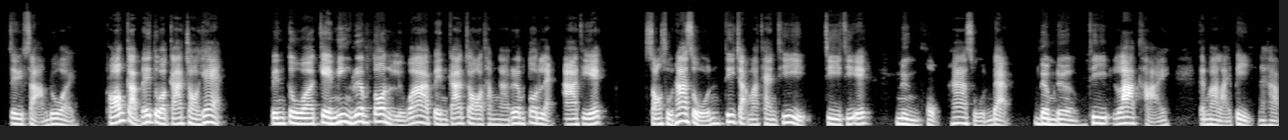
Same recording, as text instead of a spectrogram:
73ด้วย พร้อมกับได้ตัวการ์ดจอแยก เป็นตัวเกมมิ่งเริ่มต้น หรือว่าเป็นการ์ดจอทำงานเริ่มต้นแหละ RTX 2050 ที่จะมาแทนที่ GTX 1650 แบบเดิมๆ ที่ลากขายกันมาหลายปีนะครับ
